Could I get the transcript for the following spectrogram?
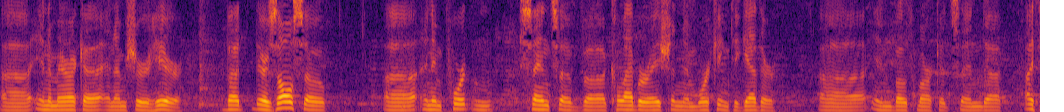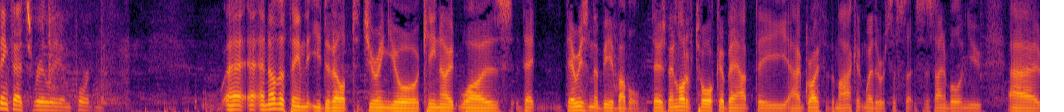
uh, in America and I'm sure here. But there's also uh, an important sense of uh, collaboration and working together uh, in both markets, and uh, I think that's really important. Uh, another theme that you developed during your keynote was that there isn't a beer bubble. There's been a lot of talk about the uh, growth of the market and whether it's sustainable, and you uh,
